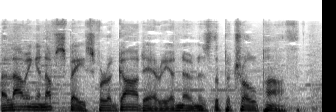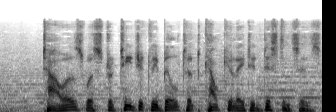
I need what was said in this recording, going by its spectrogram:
allowing enough space for a guard area known as the patrol path. Towers were strategically built at calculated distances,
